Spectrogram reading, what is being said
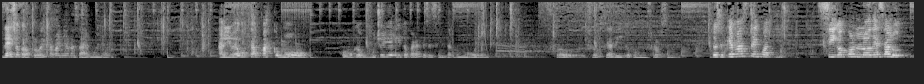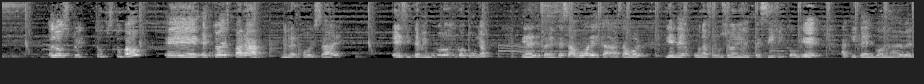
De hecho, que los probé esta mañana, sabe muy bueno. A mí me gusta más como, como que mucho hielito para que se sienta como rociadito, como frozen. Entonces, ¿qué más tengo aquí? Sigo con lo de salud. Los Tweet Tubes to Go. Eh, esto es para reforzar el sistema inmunológico tuyo. Tiene diferentes sabores y cada sabor tiene una función en específico, ¿bien? Aquí tengo, déjame ver,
